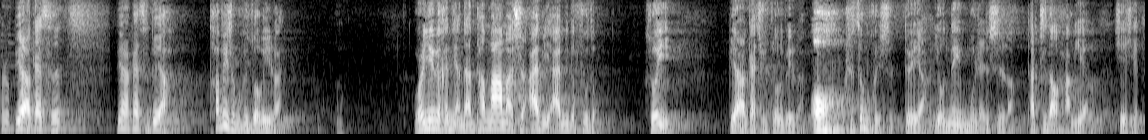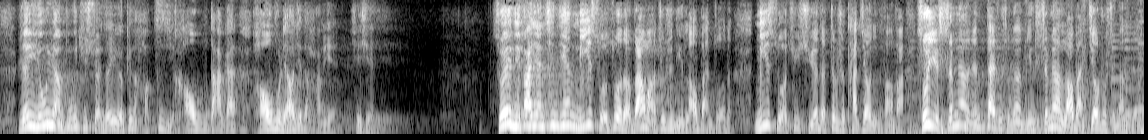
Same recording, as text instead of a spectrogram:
他说：比尔盖茨，比尔盖茨对啊，他为什么会做微软？我说，因为很简单，他妈妈是 IBM 的副总，所以比尔盖茨做了微软。哦，是这么回事。对呀，有内幕人士了，他知道行业了。谢谢。人永远不会去选择一个跟好自己毫无搭干、毫无了解的行业。谢谢。所以你发现，今天你所做的，往往就是你老板做的；你所去学的，正是他教你的方法。所以，什么样的人带出什么样的兵，什么样的老板教出什么样的人。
